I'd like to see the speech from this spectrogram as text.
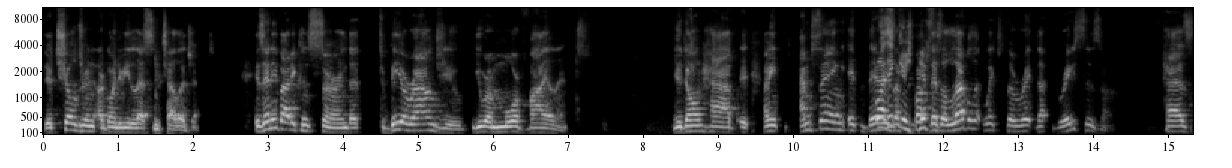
their children are going to be less intelligent? Is anybody concerned that to be around you, you are more violent? You don't have, it, I mean, I'm saying it, there's, well, a, there's, there's, a level at which the that racism has,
